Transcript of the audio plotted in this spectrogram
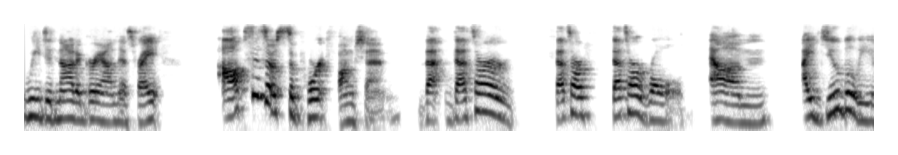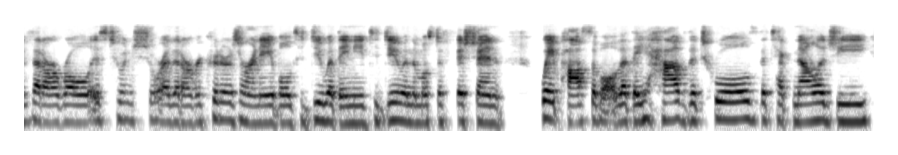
We did not agree on this, right? Ops is our support function. That that's our that's our that's our role. Um, I do believe that our role is to ensure that our recruiters are enabled to do what they need to do in the most efficient way possible, that they have the tools, the technology,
